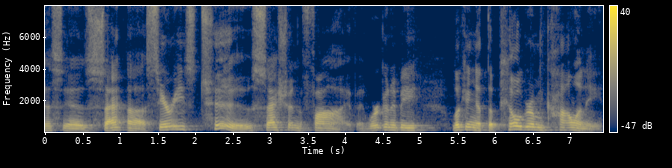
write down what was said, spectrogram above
This is uh, Series 2, Session 5, and we're going to be looking at the Pilgrim Colony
